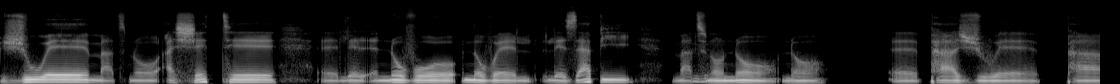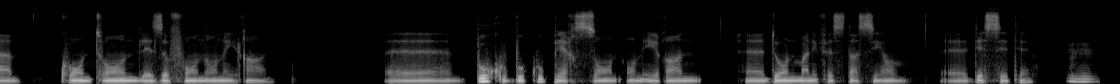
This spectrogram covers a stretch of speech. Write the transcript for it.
jouer, maintenant acheter les nouveaux, nouvelles, les habits, maintenant non, non, euh, pas jouer, pas content les enfants en Iran. Euh, beaucoup, beaucoup de personnes en Iran euh, dans manifestation euh, décédées. Mhm.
